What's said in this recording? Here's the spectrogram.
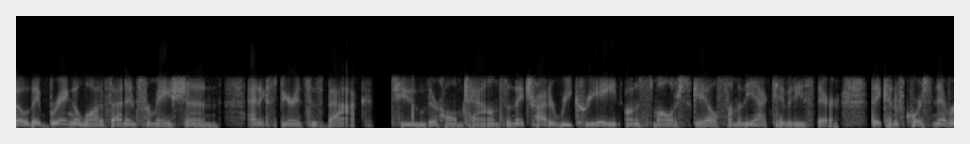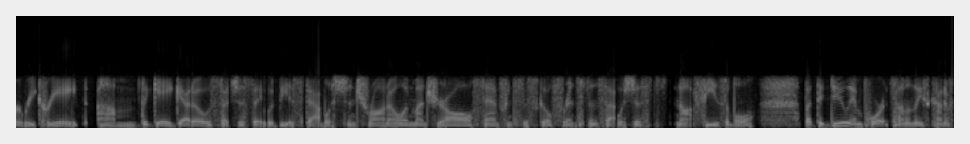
so they bring a lot of that information and experiences back to their hometowns and they try to recreate on a smaller scale some of the activities there. They can, of course, never recreate um, the gay ghettos such as they would be established in Toronto and Montreal, San Francisco, for instance. That was just not feasible. But they do import some of these kind of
